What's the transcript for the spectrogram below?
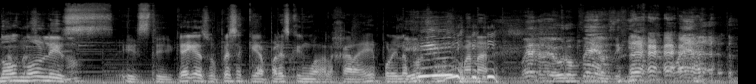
no, no les este, caiga de sorpresa que aparezca en Guadalajara, ¿eh? Por ahí la ¿Eh? próxima semana. Bueno, europeos, dijimos. Bueno,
